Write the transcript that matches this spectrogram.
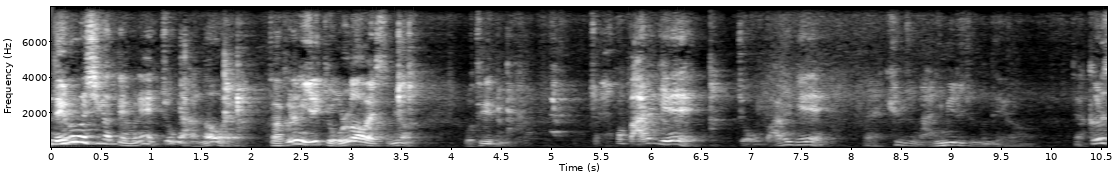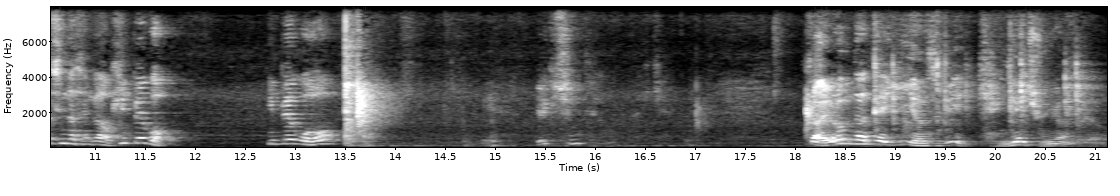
내려오는 시간 때문에 조금이 안 나와요. 자, 그러면 이렇게 올라와 있으면 어떻게 됩니까? 조금 빠르게, 조금 빠르게 네, 큐를 좀 많이 밀어주면 돼요. 자, 끌어친다 생각하고 힘 빼고, 힘 빼고, 예, 이렇게 치면 되는 겁니다. 이렇게. 자, 여러분들한테 이 연습이 굉장히 중요한 거예요.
